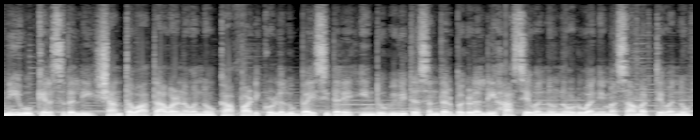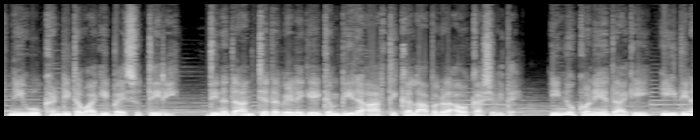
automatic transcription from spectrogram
ನೀವು ಕೆಲಸದಲ್ಲಿ ಶಾಂತ ವಾತಾವರಣವನ್ನು ಕಾಪಾಡಿಕೊಳ್ಳಲು ಬಯಸಿದರೆ ಇಂದು ವಿವಿಧ ಸಂದರ್ಭಗಳಲ್ಲಿ ಹಾಸ್ಯವನ್ನು ನೋಡುವ ನಿಮ್ಮ ಸಾಮರ್ಥ್ಯವನ್ನು ನೀವು ಖಂಡಿತವಾಗಿ ಬಯಸುತ್ತೀರಿ. ದಿನದ ಅಂತ್ಯದ ವೇಳೆಗೆ ಗಂಭೀರ ಆರ್ಥಿಕ ಲಾಭಗಳ ಅವಕಾಶವಿದೆ. ಇನ್ನು ಕೊನೆಯದಾಗಿ ಈ ದಿನ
